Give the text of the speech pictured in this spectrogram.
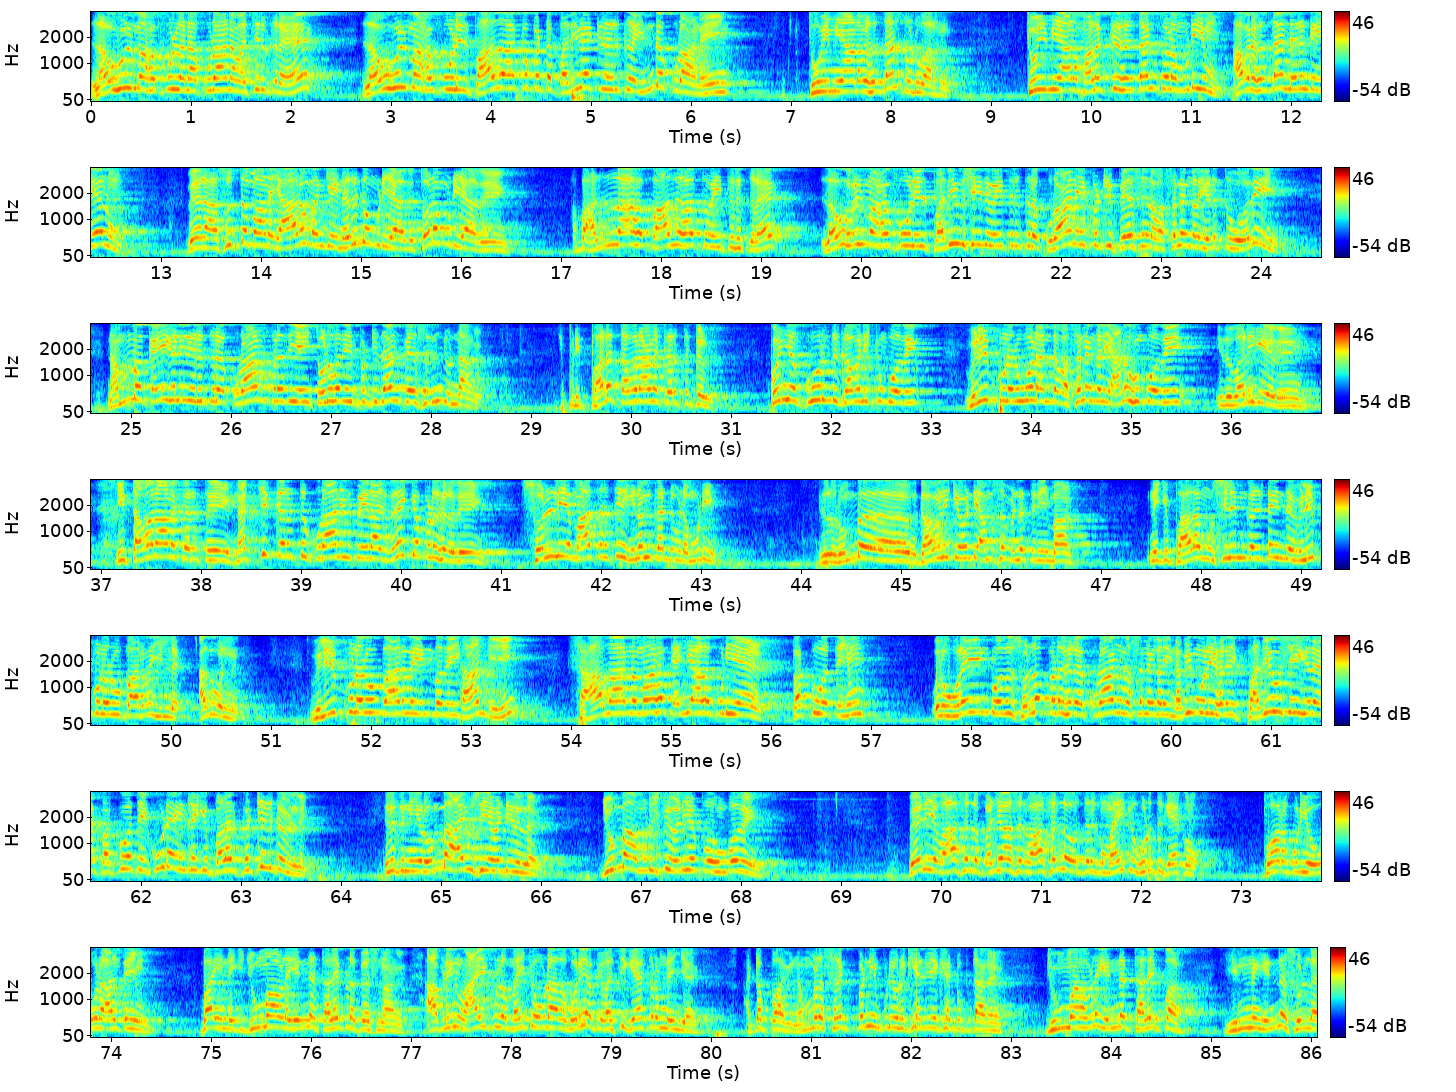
லவ்ஹுல் மஹஃபூலில் நான் குரானை வச்சிருக்கிறேன். லவ்ஹுல் மஹஃபூலில் பாதுகாக்கப்பட்ட பதிவேட்டில் இருக்கிற இந்த குரானை தூய்மையானவர்கள் தான் தொடுவார்கள். தூய்மையான மலக்குகள் தான் தொட முடியும். அவர்கள் தான் நெருங்க இயலும். வேறு அசுத்தமான யாரும் அங்கே நெருங்க முடியாது தொட முடியாது. அப்போ அல்லாஹ் பாதுகாத்து வைத்திருக்கிற லவ்ஹுல் மஹஃபூலில் பதிவு செய்து வைத்திருக்கிற குரானை பற்றி பேசுகிற வசனங்களை எடுத்து ஓதி நம்ம கைகளில் இருக்கிற குரான் பிரதியை தொடுவதை பற்றி தான் பேசுதுன்னு சொன்னாங்க. இப்படி பல தவறான கருத்துக்கள் கொஞ்சம் கூர்ந்து கவனிக்கும் போது விழிப்புணர்வோடு அந்த வசனங்களை அணுகும் போது இது வழிகேடு. இது தவறான கருத்து நச்சு கருத்து குரானின் பெயரால் விதைக்கப்படுகிறது. சொல்லிய மாத்திரத்தில் இனம் கண்டுவிட முடியும். இதில் ரொம்ப கவனிக்க வேண்டிய அம்சம் என்ன தெரியுமா? இன்னைக்கு பல முஸ்லிம்கள்கிட்ட இந்த விழிப்புணர்வு பார்வை இல்லை. அது ஒன்று விழிப்புணர்வு பார்வை என்பதை தாண்டி சாதாரணமாக கையாளக்கூடிய பக்குவத்தையும் ஒரு உரையின் போது சொல்லப்படுகிற குரான் வசனங்களை நபிமொழிகளை பதிவு செய்கிற பக்குவத்தை கூட இன்றைக்கு பலர் பெற்றிருக்கவில்லை. இதுக்கு நீங்கள் ரொம்ப ஆய்வு செய்ய வேண்டியதில்லை. ஜும்மா முடிச்சுட்டு வெளியே போகும்போது வெளியே வாசலில் பள்ளிவாசல் வாசலில் ஒருத்தருக்கு மைக்கு கொடுத்து கேட்குறோம் போகக்கூடிய ஒவ்வொரு ஆள்கிட்டையும் பா இன்னைக்கு ஜும்மாவில் என்ன தலைப்பில் பேசுனாங்க? அப்படின்னு வாய்க்குள்ளே மைக்க விடாத குறைய அப்படி வச்சு கேட்குறோம் நீங்கள் அட்டப்பாவி நம்மளை செலக்ட் பண்ணி இப்படி ஒரு கேள்வியை கேட்டு விட்டானே ஜும்மாவில் என்ன தலைப்பா? என்ன என்ன சொல்ல?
